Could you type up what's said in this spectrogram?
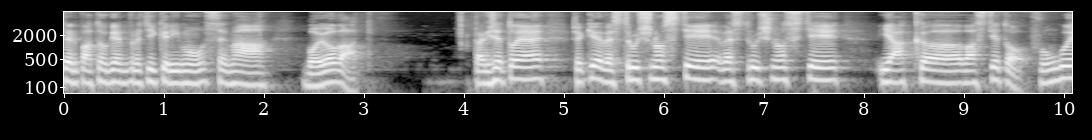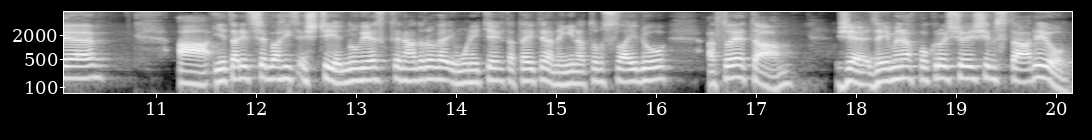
ten patogen, proti kterému se má bojovat. Takže to je, řekněme, ve stručnosti, ve stručnosti, jak eh, vlastně to funguje. A je tady třeba říct ještě jednu věc k té nádorové imunitě, ta tady teda není na tom slajdu, a to je ta, že zejména v pokročilejším stádiu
